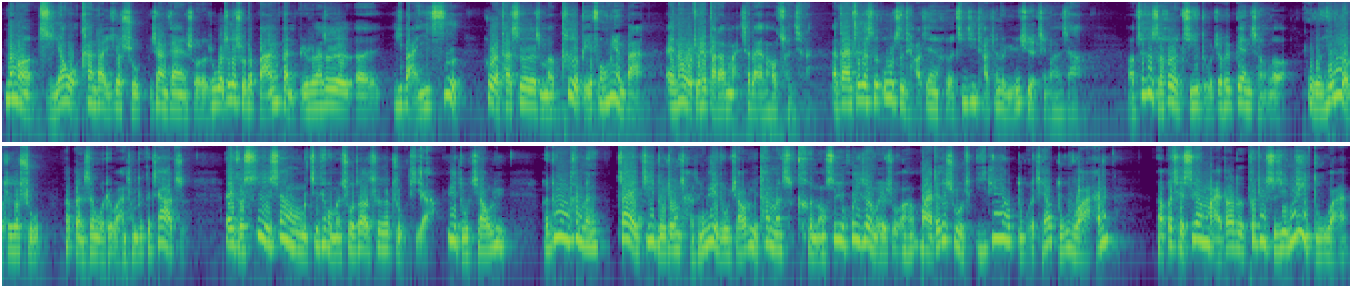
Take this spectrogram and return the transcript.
那么只要我看到一个书，像刚才说的，如果这个书的版本，比如说它是呃一版一次，或者它是什么特别封面版，哎，那我就会把它买下来，然后存起来。啊，当然这个是物质条件和经济条件的允许的情况下啊，这个时候的机读就会变成了我拥有这个书，那本身我就完成这个价值。哎，可是像今天我们说到这个主题啊，阅读焦虑。很多人他们在缉毒中产生阅读焦虑，他们是可能是会认为说啊，买这个书一定要读，而且要读完啊，而且是要买到的特定时间内读完。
